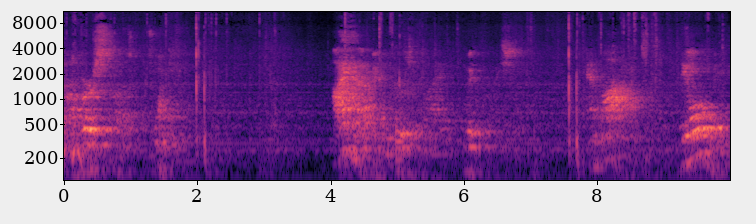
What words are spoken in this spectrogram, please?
uh, verse uh, 20. I have been crucified with Christ. And I, the old me,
